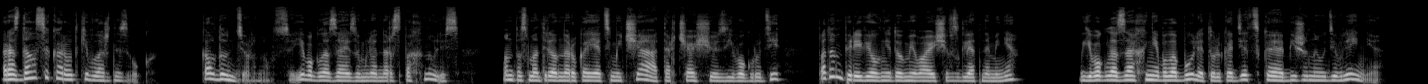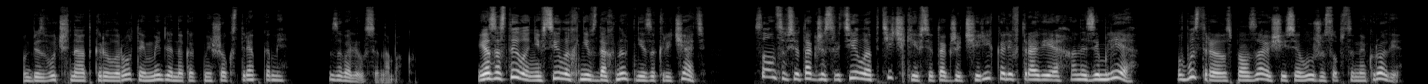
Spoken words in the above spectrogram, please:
Раздался короткий влажный звук. Колдун дернулся, его глаза изумленно распахнулись. Он посмотрел на рукоять меча, торчащую из его груди, потом перевел недоумевающий взгляд на меня. В его глазах не было боли, только детское обиженное удивление. Он беззвучно открыл рот и медленно, как мешок с тряпками, завалился на бок. Я застыла, не в силах ни вздохнуть, ни закричать. Солнце все так же светило, птички все так же чирикали в траве, а на земле, в быстро расползающейся луже собственной крови,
